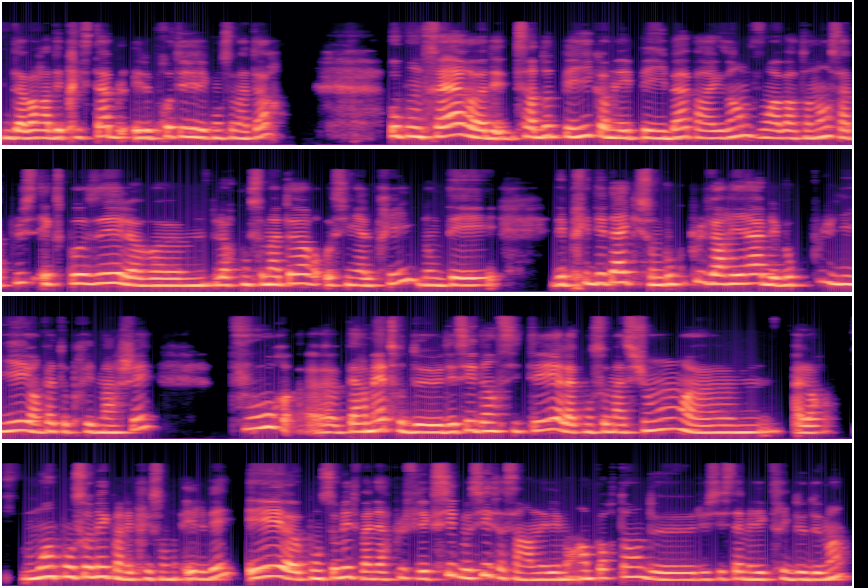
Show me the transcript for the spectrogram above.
d'avoir des prix stables et de protéger les consommateurs. Au contraire, euh, d'autres pays comme les Pays-Bas, par exemple, vont avoir tendance à plus exposer leurs euh, leurs consommateurs au signal prix, donc des, des prix de détail qui sont beaucoup plus variables et beaucoup plus liés en fait au prix de marché, pour euh, permettre d'essayer d'inciter à la consommation, euh, alors moins consommer quand les prix sont élevés et euh, consommer de manière plus flexible aussi. Ça, c'est un élément important de, du système électrique de demain.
